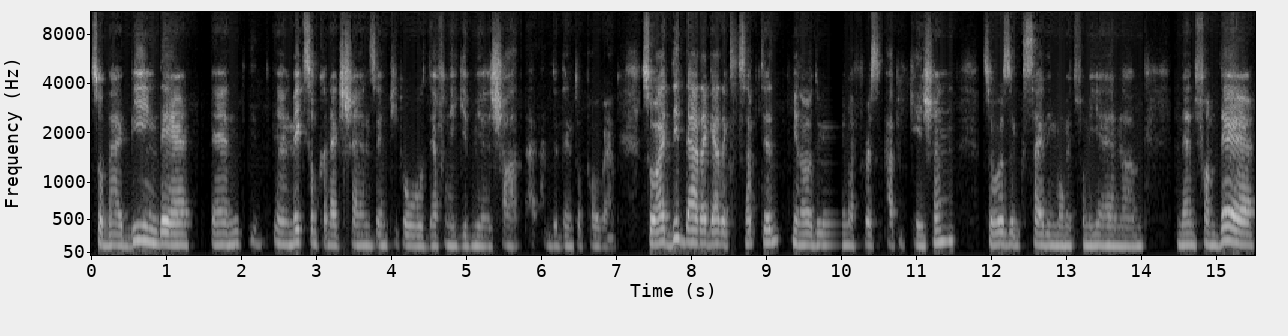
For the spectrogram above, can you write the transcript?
So by being there, and and make some connections and people will definitely give me a shot at the dental program so i did that i got accepted you know during my first application so it was an exciting moment for me and um, and then from there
